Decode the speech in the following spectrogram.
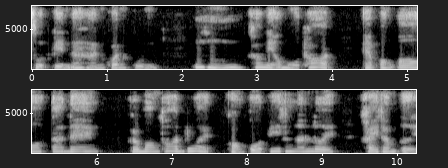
สูดกลิ่นอาหารควันกุ่น อือหือ ข้าวเหนียวหมูทอด แอบอ่องอตาแดง กระบองทอดด้วย ของโปรดพี่ทั้งนั้นเลย ใครทำเอ่ย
